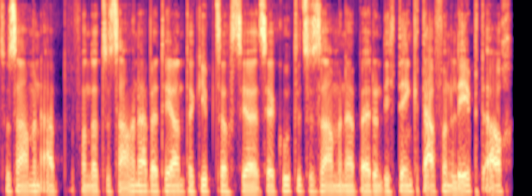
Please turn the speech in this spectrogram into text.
zusammenab von der Zusammenarbeit her und da gibt es auch sehr, sehr gute Zusammenarbeit und ich denke, davon lebt auch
